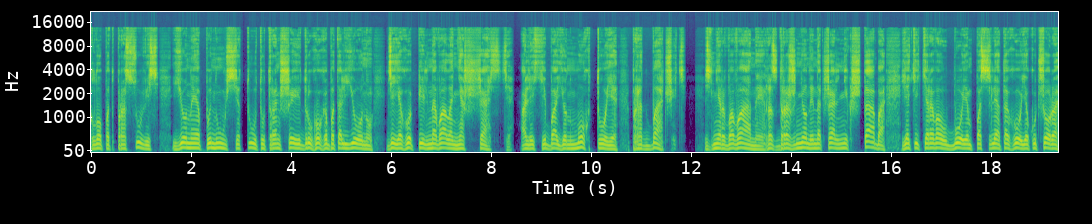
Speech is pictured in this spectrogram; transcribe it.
клопат пра сувязь ён і апынуўся тут у траншеі другога батальёну, дзе яго пільнавала няшчасце, але хіба ён мог тое прадбачыць знерваваны, раздражнёны начальнік штаба, які кіраваў боем пасля таго, як учора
